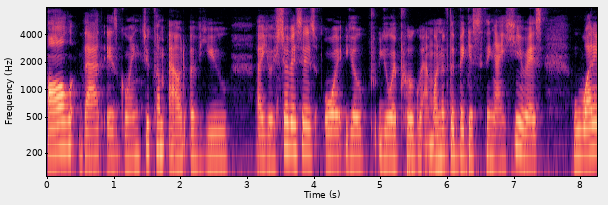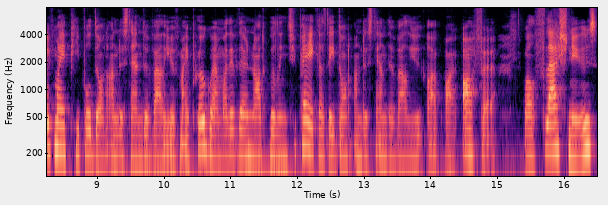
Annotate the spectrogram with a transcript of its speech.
all that is going to come out of you uh, your services or your your program. One of the biggest thing i hear is what if my people don't understand the value of my program? What if they're not willing to pay because they don't understand the value of our offer? Well, flash news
